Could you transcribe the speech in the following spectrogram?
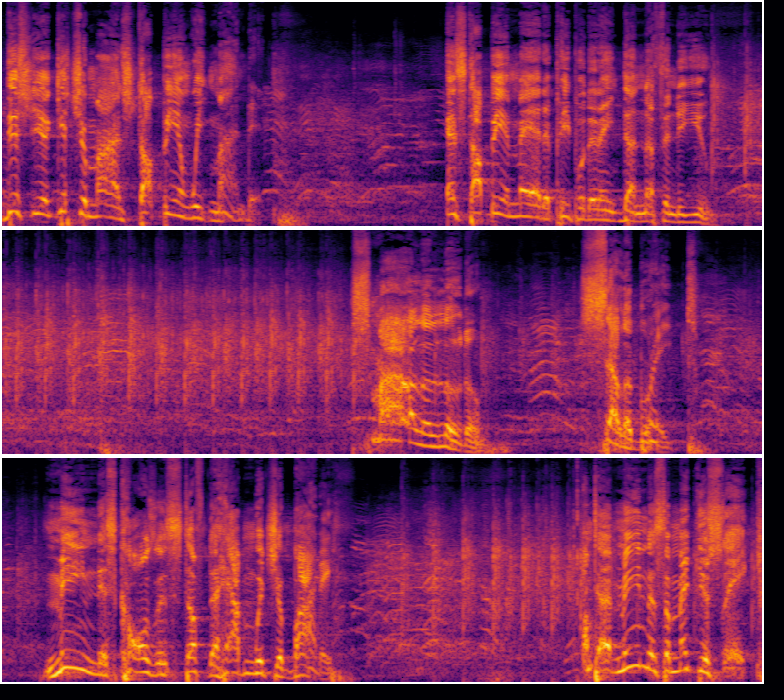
This year, get your mind, stop being weak minded. And stop being mad at people that ain't done nothing to you. Smile a little, celebrate. Meanness causes stuff to happen with your body. I'm telling meanness will make you sick.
